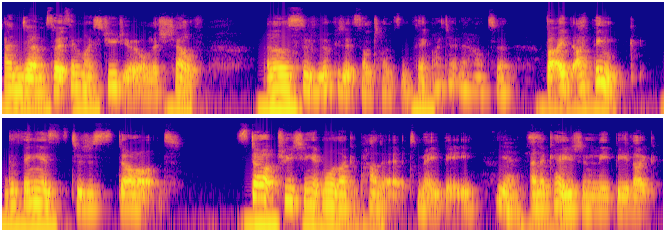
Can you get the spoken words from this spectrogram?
and um, so it's in my studio on this shelf. And I'll sort of look at it sometimes and think, I don't know how to. But I, I think the thing is to just start start treating it more like a palette, maybe, Yes. and occasionally be like,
